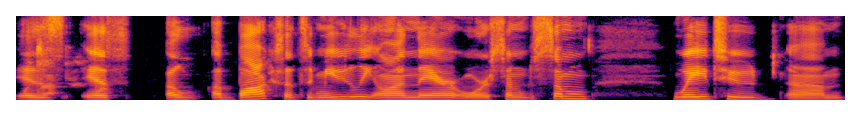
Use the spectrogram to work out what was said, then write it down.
is is a, a box that's immediately on there or some some way to um,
